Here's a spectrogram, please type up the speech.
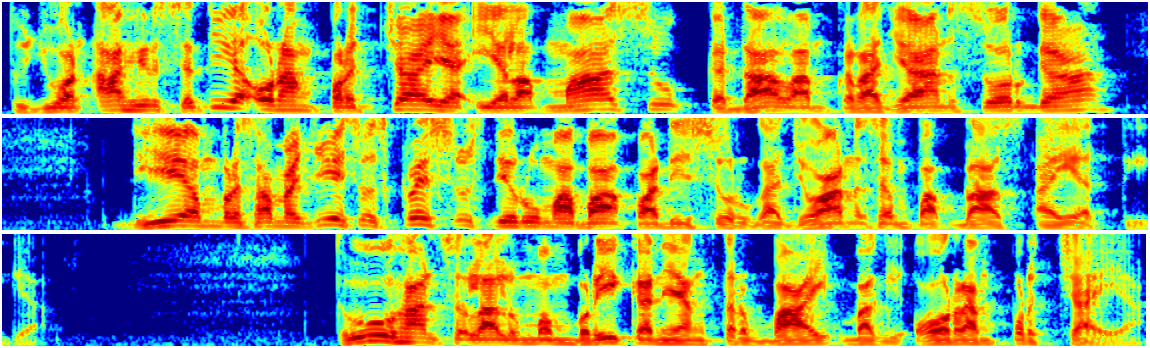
Tujuan akhir setiap orang percaya ialah masuk ke dalam kerajaan sorga, diam bersama Yesus Kristus di rumah Bapa di surga. Yohanes 14 ayat 3. Tuhan selalu memberikan yang terbaik bagi orang percaya.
